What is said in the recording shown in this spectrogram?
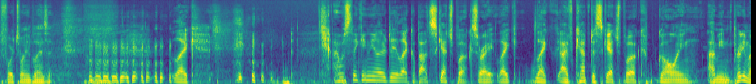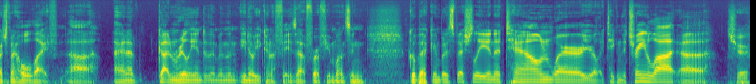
420 blaze it. like I was thinking the other day like about sketchbooks, right? Like like I've kept a sketchbook going, I mean pretty much my whole life. Uh and I've gotten really into them and then, you know, you kind of phase out for a few months and go back in, but especially in a town where you're like taking the train a lot, uh Sure.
